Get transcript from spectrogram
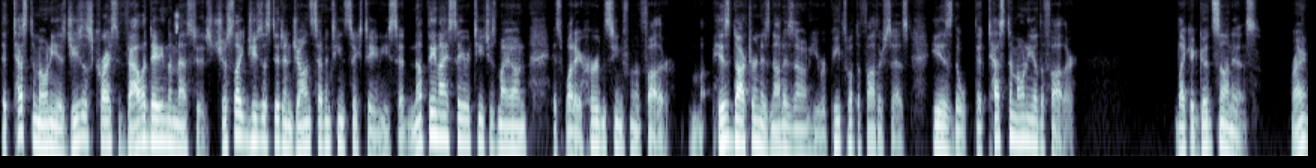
The testimony is Jesus Christ validating the message, just like Jesus did in John 17, 16. He said, Nothing I say or teach is my own. It's what I heard and seen from the Father. His doctrine is not his own. He repeats what the Father says. He is the, the testimony of the Father, like a good son is, right?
